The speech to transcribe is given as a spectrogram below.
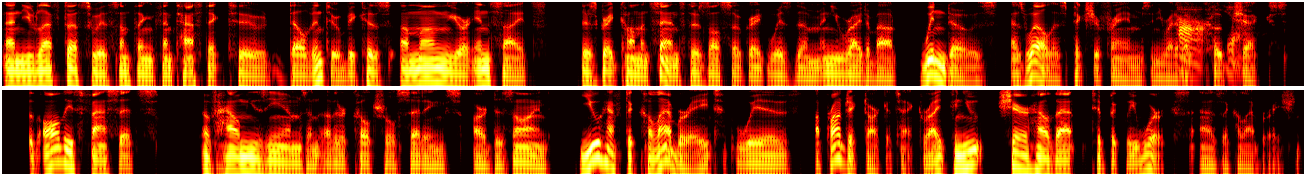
And you left us with something fantastic to delve into because among your insights, there's great common sense, there's also great wisdom, and you write about windows as well as picture frames, and you write about ah, coat yeah. checks. With all these facets, of how museums and other cultural settings are designed, you have to collaborate with a project architect, right? Can you share how that typically works as a collaboration?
